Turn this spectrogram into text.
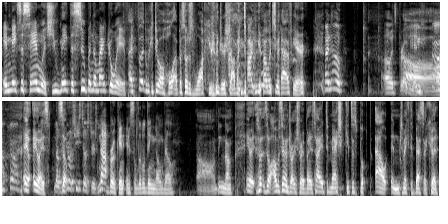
It makes a sandwich. You make the soup in the microwave. I feel like we could do a whole episode just walking around your shop and talking about what you have here I know. Oh, it's broken. Anyway- anyways No, the so grilled cheese toaster is not broken. It's a little ding dong bell. Oh, ding dong. Anyway, so, so I was to draw your story, but I decided to actually get this book out and to make the best I could,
